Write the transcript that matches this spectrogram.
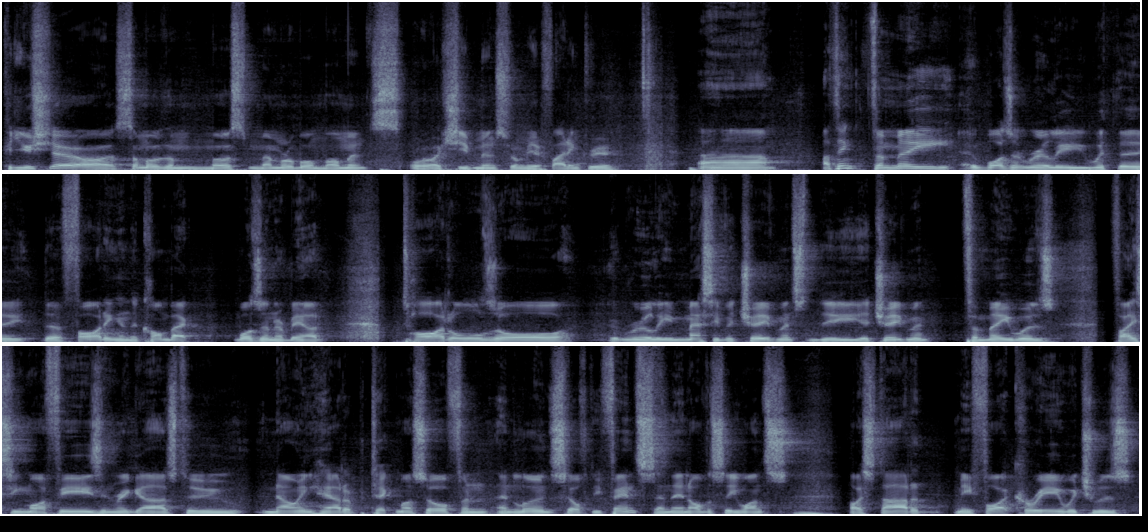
could you share uh, some of the most memorable moments or achievements from your fighting career? Um, I think for me, it wasn't really with the, the fighting and the combat wasn't about titles or really massive achievements. The achievement for me was facing my fears in regards to knowing how to protect myself and, and learn self defense. And then obviously once I started my fight career, which was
